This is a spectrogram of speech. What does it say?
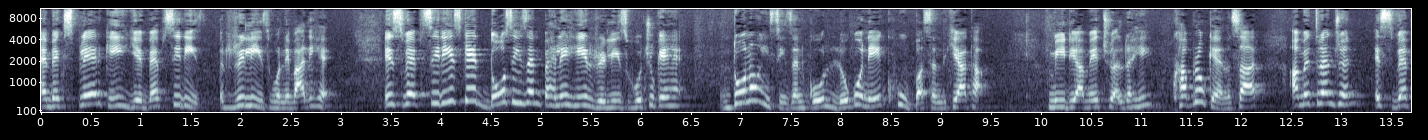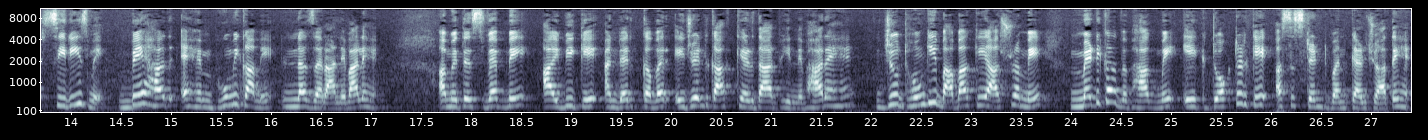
एमएक्स प्लेयर की ये वेब सीरीज़ रिलीज़ होने वाली है। इस वेब सीरीज़ के दो सीज़न पहले ही रिलीज़ हो चुके हैं। दोनों ही सीज़न को लोगों ने खूब पसंद किया था। मीडिया में चल रही खबरों के अनुसार अमित रंजन इस वेब सीरीज़ में बेहद अहम भूमिका में नज़र आने वाले हैं। अमित इस वेब में आईबी के अंडर कवर एजेंट का किरदार भी निभा रहे हैं जो ढोंगी बाबा के आश्रम में मेडिकल विभाग में एक डॉक्टर के असिस्टेंट बनकर जाते हैं।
